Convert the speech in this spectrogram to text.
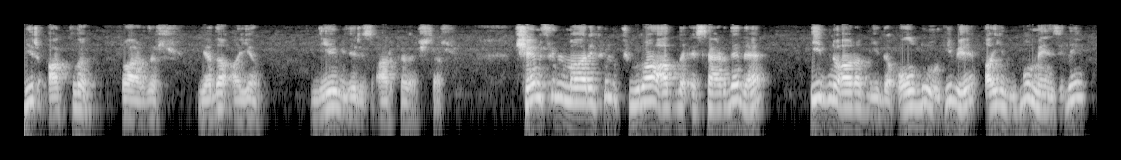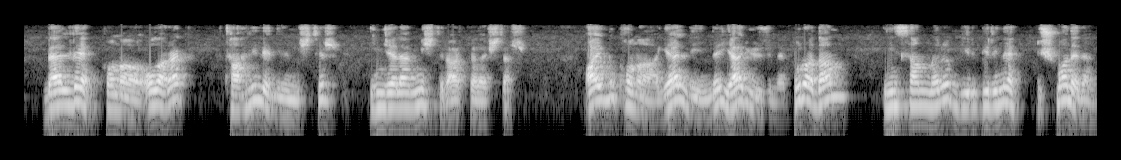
bir aklı vardır ya da ayın diyebiliriz arkadaşlar. Şemsül Marifül Kübra adlı eserde de İbn Arabi'de olduğu gibi ayın bu menzili belde konağı olarak tahlil edilmiştir, incelenmiştir arkadaşlar. Ay bu konağa geldiğinde yeryüzüne buradan insanları birbirine düşman eden,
